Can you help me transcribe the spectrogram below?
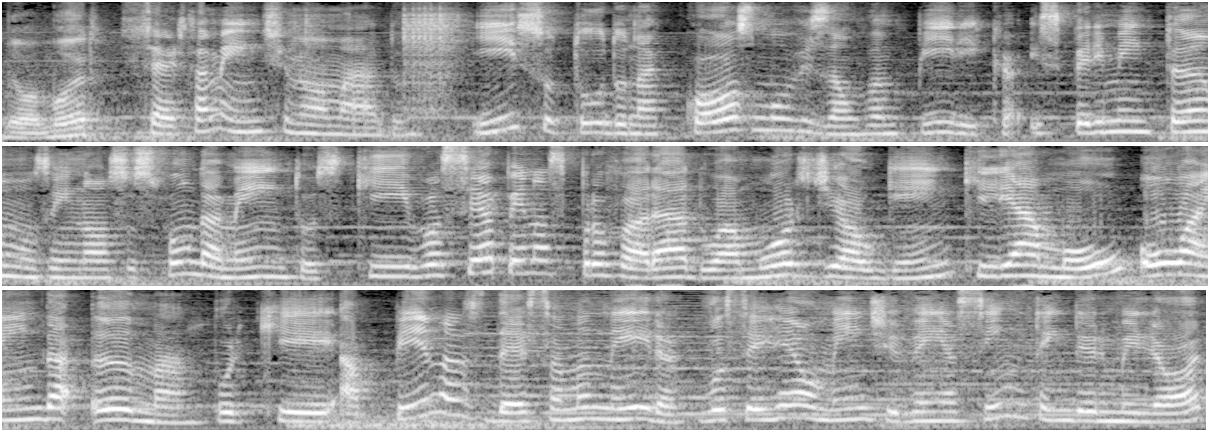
Meu amor? Certamente, meu amado. Isso tudo na cosmovisão vampírica experimentamos em nossos fundamentos que você apenas provará do amor de alguém que lhe amou ou ainda ama, porque apenas dessa maneira você realmente vem a se entender melhor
